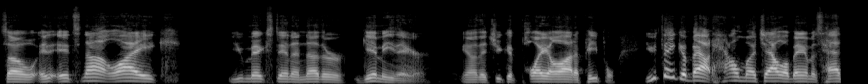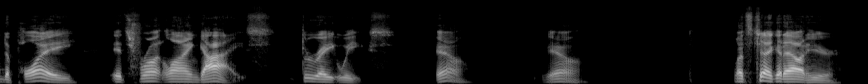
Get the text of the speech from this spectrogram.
So it, it's not like you mixed in another gimme there, you know, that you could play a lot of people. You think about how much Alabama's had to play its frontline guys through eight weeks. Yeah. Yeah. Let's check it out here.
